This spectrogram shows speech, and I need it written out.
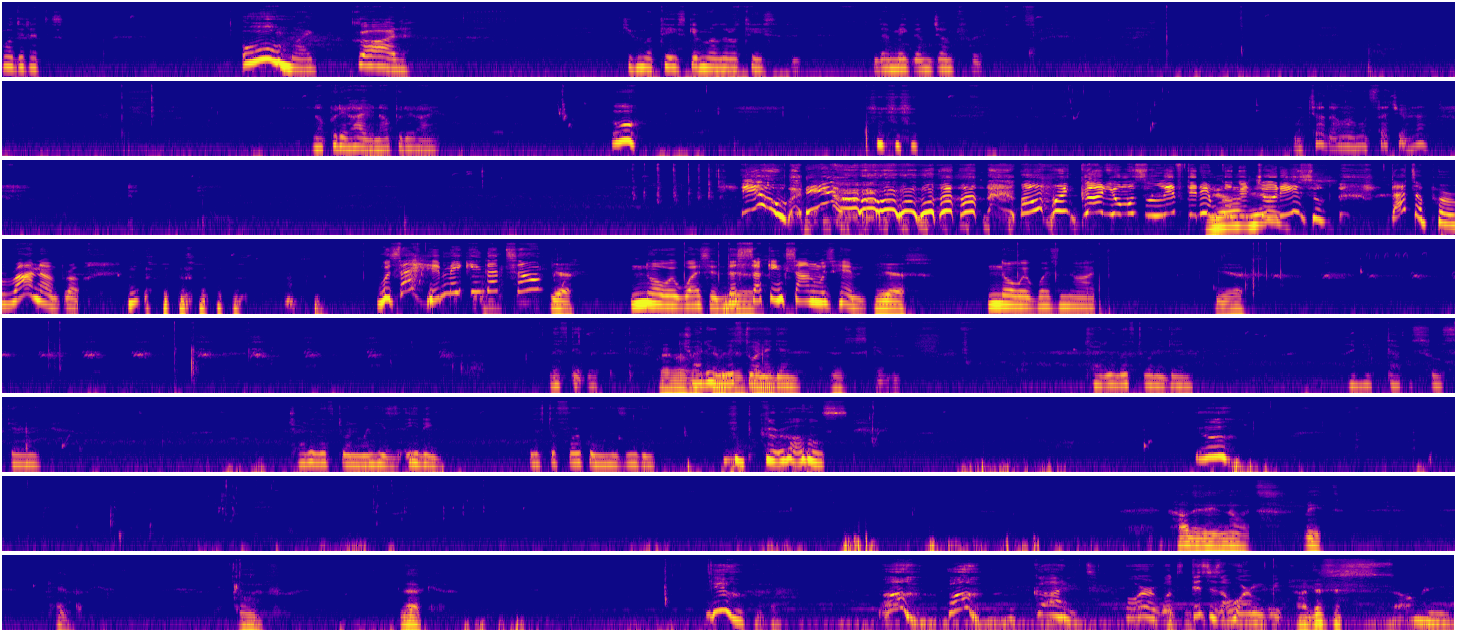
Hold it at this. Oh my god. Give him a taste, give him a little taste. Then make them jump for it. Now put it higher, now put it higher. Ooh. Watch out, that one won't touch your hand. Ew! Ew! oh my god, you almost lifted him Yeah, cooking chorizo. That's a piranha, bro. Was that him making that sound? Yes. No, it wasn't. The Yes. sucking sound was him. Yes. No, it was not. Yes. Lift it, lift it. Wait, wait, Try wait, to lift one him- again. Just give him. Try to lift one again. I need that was so scary. Try to lift one when he's eating. Lift a fork when he's eating. Gross. Ew. How did he know it's meat? I can't believe it. They're going for it. Look at it. Ew. Oh, oh, God. It's horrible. This is a horror movie. Oh, this is so many.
